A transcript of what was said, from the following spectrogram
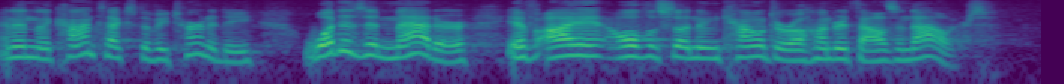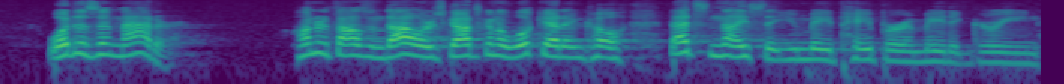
And in the context of eternity, what does it matter if I all of a sudden encounter $100,000? What does it matter? $100,000, God's going to look at it and go, That's nice that you made paper and made it green.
